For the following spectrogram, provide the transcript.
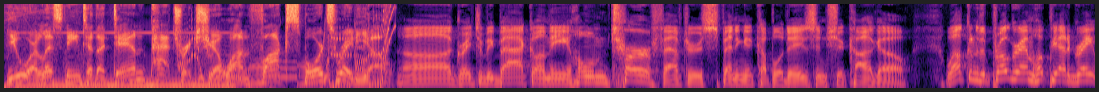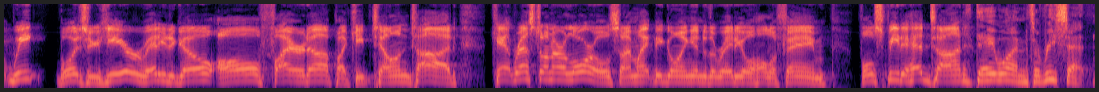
You are listening to the Dan Patrick Show on Fox Sports Radio. Uh, great to be back on the home turf after spending a couple of days in Chicago. Welcome to the program. Hope you had a great week. Boys are here, ready to go, all fired up. I keep telling Todd, can't rest on our laurels. I might be going into the Radio Hall of Fame. Full speed ahead, Todd. Day one. It's a reset.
